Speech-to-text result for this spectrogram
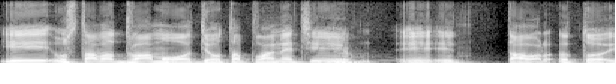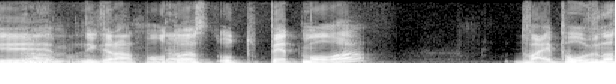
И остават два мола, Делта Планет и, и, и, Тавър, а, то, и Гранд Мол. Да. Тоест от 5 мола, два и половина,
